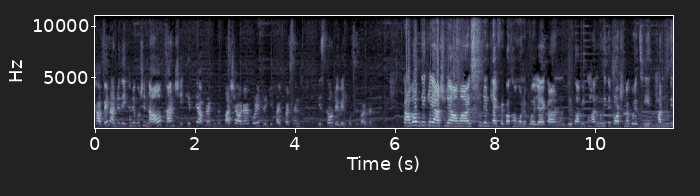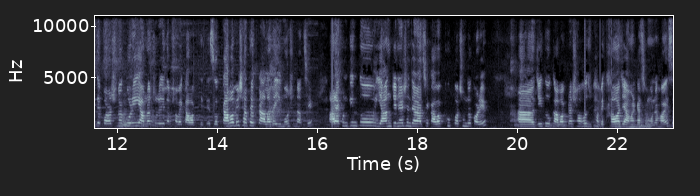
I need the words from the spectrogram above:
খাবেন। আর যদি এখানে বসে নাও খান, সেই ক্ষেত্রে আপনারা কিন্তু বাসায় অর্ডার করে twenty five percent discount avail করতে পারবেন। কাবাব দেখলে আসলে আমার স্টুডেন্ট লাইফের কথা মনে পড়ে যায়, কারণ যেহেতু আমি ধানমন্ডিতে পড়াশোনা করেছি, ধানমন্ডিতে পড়াশোনা করেই আমরা চলে যেতাম সবাই কাবাব খেতে। সো কাবাবের সাথে একটা আলাদা ইমোশন আছে। আর এখন কিন্তু ইয়াং জেনারেশন যারা আছে, কাবাব খুব পছন্দ করে। যেহেতু কাবাবটা সহজভাবে খাওয়া যায় আমার কাছে মনে হয়। সো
